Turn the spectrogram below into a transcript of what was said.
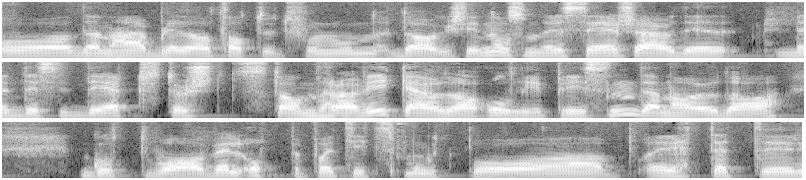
Og denne her ble da tatt ut for noen dager siden. Og som dere ser, så er jo det med desidert størst standardavvik er jo da oljeprisen. Den har jo da gått var vel oppe på et tidspunkt på rett etter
